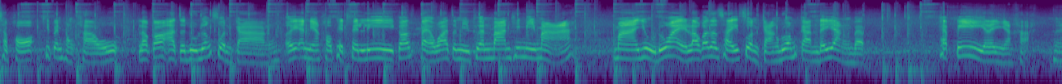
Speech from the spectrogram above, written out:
เฉพาะที่เป็นของเขา แล้วก็อาจจะดูเรื่องส่วนกลาง เอ้ยอันเนี้ยเขาเพ t เฟรนลี่ ก็แปลว่าจะมีเพื่อนบ้านที่มีหมามาอยู่ด้วย เราก็จะใช้ส่วนกลางร่วมกันได้อย่างแบบ แฮปปี้อะไรอย่างเงี้ยค่ะใช่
